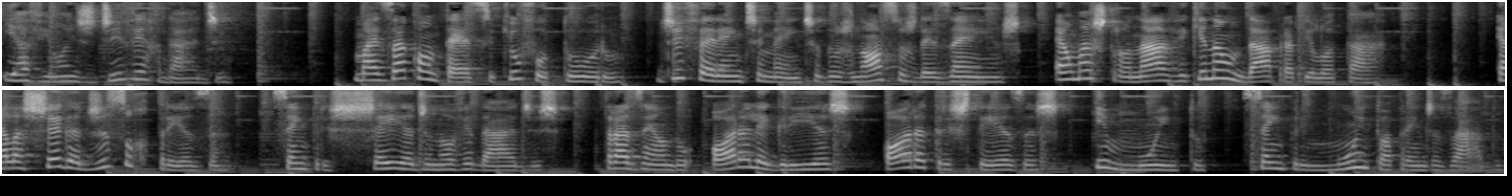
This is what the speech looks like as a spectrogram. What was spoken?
e aviões de verdade. Mas acontece que o futuro, diferentemente dos nossos desenhos, é uma astronave que não dá para pilotar. Ela chega de surpresa, sempre cheia de novidades, trazendo ora alegrias, ora tristezas e muito, sempre muito aprendizado.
